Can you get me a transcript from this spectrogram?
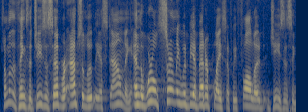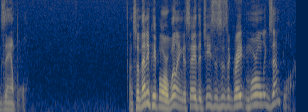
Some of the things that Jesus said were absolutely astounding, and the world certainly would be a better place if we followed Jesus' example. And so many people are willing to say that Jesus is a great moral exemplar.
